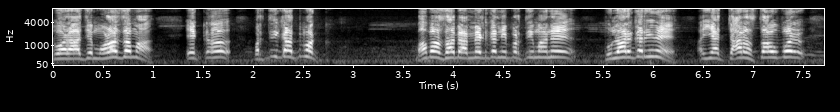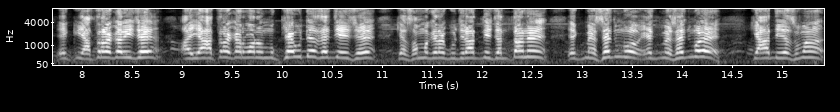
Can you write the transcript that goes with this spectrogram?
દ્વારા આજે મોડાસામાં એક પ્રતિકાત્મક બાબા સાહેબ આંબેડકરની પ્રતિમાને ફુલાર કરીને અહીંયા ચાર રસ્તા ઉપર એક યાત્રા કરી છે. આ યાત્રા કરવાનો મુખ્ય ઉદ્દેશ જ એ છે કે સમગ્ર ગુજરાતની જનતાને એક મેસેજ એક મેસેજ મળે કે આ દેશમાં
